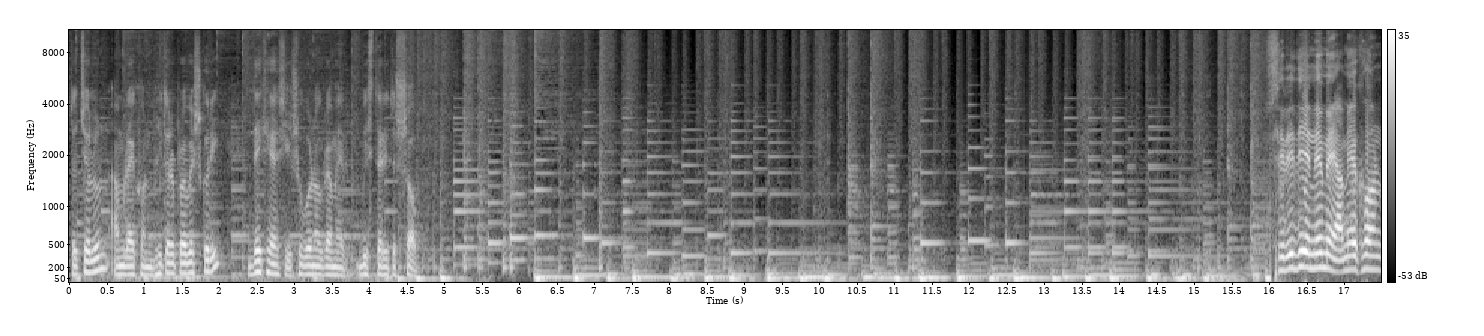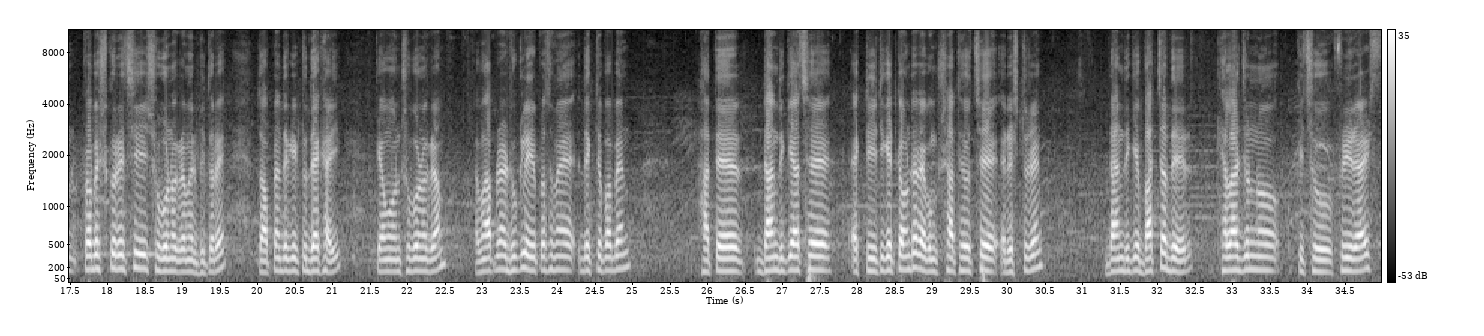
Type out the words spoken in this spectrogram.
তো চলুন আমরা এখন ভিতরে প্রবেশ করি, দেখে আসি সুবর্ণগ্রামের বিস্তারিত সব। সিঁড়ি দিয়ে নেমে আমি এখন প্রবেশ করেছি সুবর্ণগ্রামের ভিতরে। তো আপনাদেরকে একটু দেখাই কেমন সুবর্ণগ্রাম এবং আপনারা ঢুকলে প্রথমে দেখতে পাবেন, হাতের ডান দিকে আছে একটি টিকিট কাউন্টার এবং সাথে হচ্ছে রেস্টুরেন্ট। ডান দিকে বাচ্চাদের খেলার জন্য কিছু ফ্রি রাইডস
